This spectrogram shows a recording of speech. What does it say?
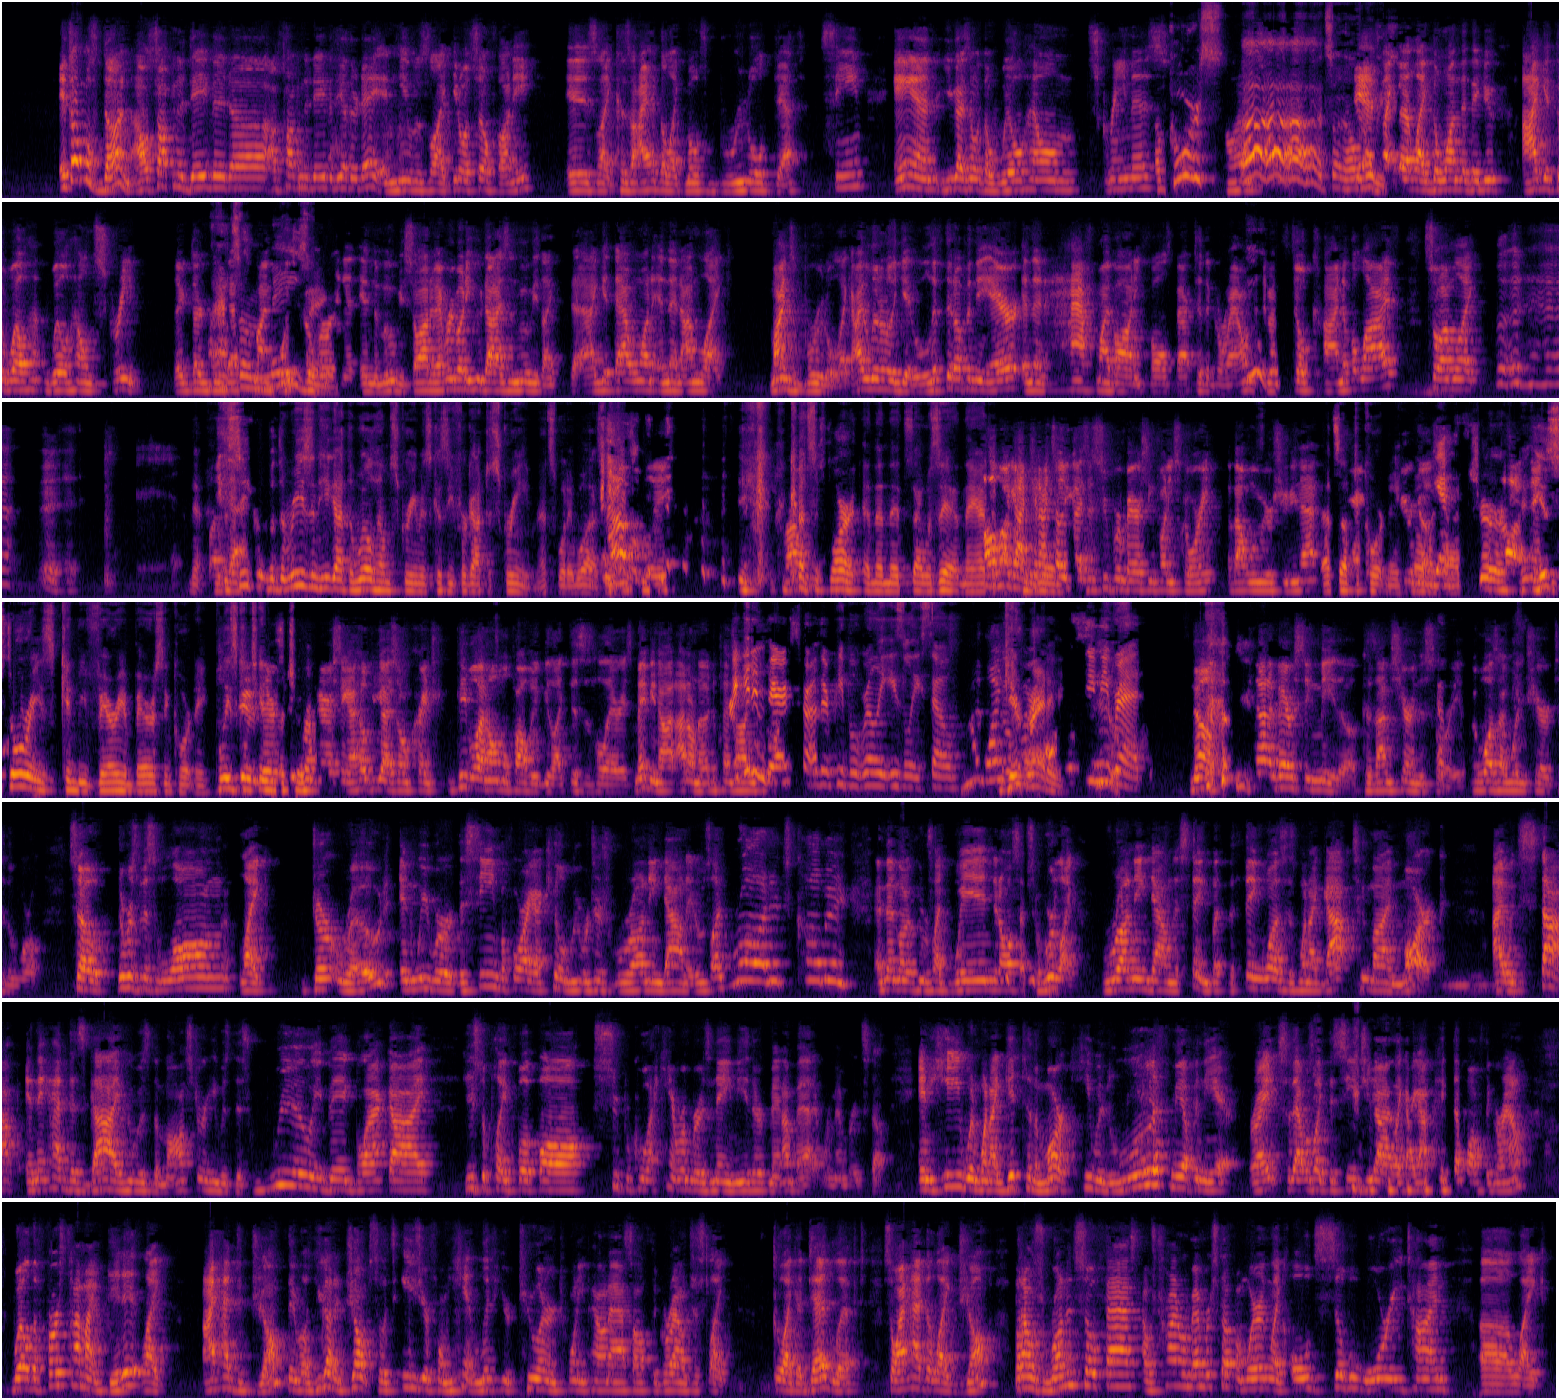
It's almost done. I was talking to David. Uh, I was talking to David the other day, and he was like, "You know what's so funny is like because I had the like most brutal death scene, and you guys know what the Wilhelm scream is? Of course, Oh, ah, ah, ah, it's on all yeah, it's like that, like the one that they do. I get the Wil- Wilhelm scream. They, they're, That's that's my amazing. voiceover in, in the movie. So out of everybody who dies in the movie, like I get that one, and then I'm like, mine's brutal. Like I literally get lifted up in the air, and then half my body falls back to the ground, and I'm still kind of alive. So I'm like, uh, uh, uh, Yeah. like the that. secret, but the reason he got the Wilhelm scream is because he forgot to scream. That's what it was. probably. He cuts a fart, and then that's that was it. And they had. Oh my god! Can I tell you guys a super embarrassing funny story about when we were shooting that? That's up to Courtney. Here Oh my. Yes. god, sure. Uh, His you. stories can be very embarrassing, Courtney. Please Dude, continue. they're super embarrassing. I hope you guys don't cringe. People at home will probably be like, "This is hilarious." Maybe not. I don't know. It depends. I get how embarrassed for other people really easily, so My wife Get ready. you'll see me red. No, it's not embarrassing me though, because I'm sharing the story. If it was, I wouldn't share it to the world. So there was this long, like dirt road, and we were the scene before I got killed. We were just running down it. It was like, "Run, it's coming!" And then like, there was like wind and all stuff. So we're like running down this thing. But the thing was, is when I got to my mark, I would stop, and they had this guy who was the monster. He was this really big black guy. He used to play football, super cool. I can't remember his name either. Man, I'm bad at remembering stuff. And he would, when I get to the mark, he would lift me up in the air, right? So that was like the CGI, like I got picked up off the ground. Well, the first time I did it, like I had to jump. They were like, "You got to jump, so it's easier for him. You can't lift your 220 pound ass off the ground just like like a deadlift." So I had to like jump, but I was running so fast. I was trying to remember stuff. I'm wearing like old Civil War time, uh, like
